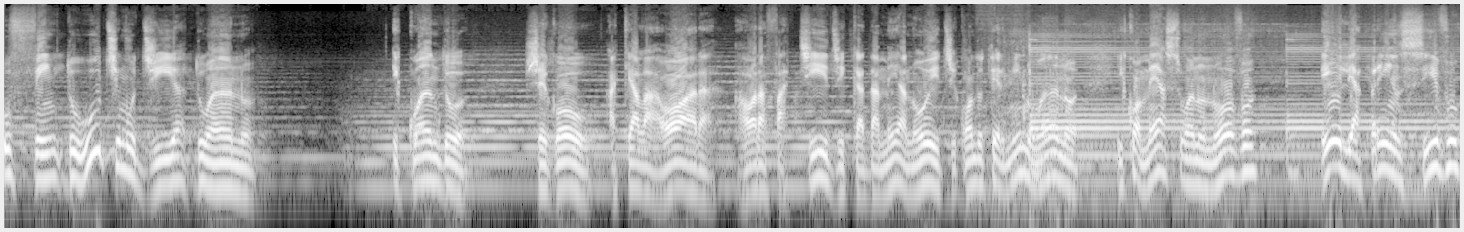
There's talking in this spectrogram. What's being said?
o fim do último dia do ano. E quando chegou aquela hora a hora fatídica da meia-noite, quando termina o ano e começa o ano novo, ele, apreensivo,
